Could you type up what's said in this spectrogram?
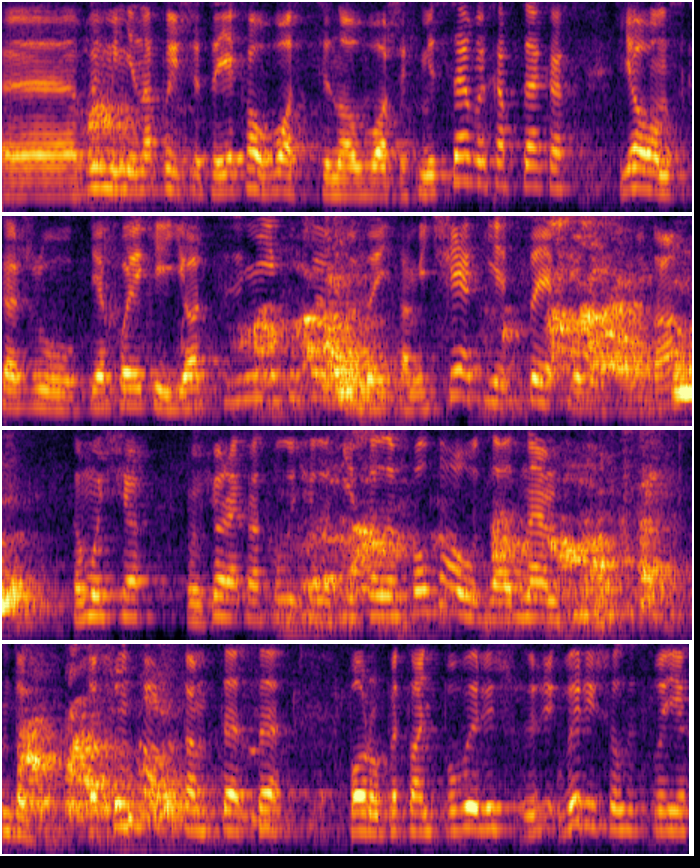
Е, ви мені напишете, яка у вас ціна у ваших місцевих аптеках. Я вам скажу, по якій я ціні купив, мене там і чек є, все як положено. Да? Тому що ну, вчора якраз вийшло їздили в Полтаву за одним ну, там, по сумках там те все, пару питань вирішили своїх.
